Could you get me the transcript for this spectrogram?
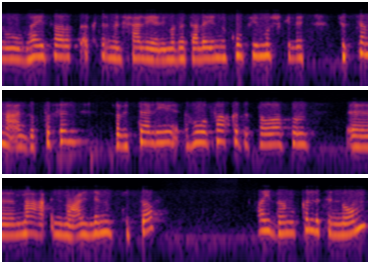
وهي صارت أكثر من حالة يعني مرت علي إنه يكون في مشكلة في السمع عند الطفل فبالتالي هو فاقد التواصل مع المعلم في الصف أيضا قلة النوم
